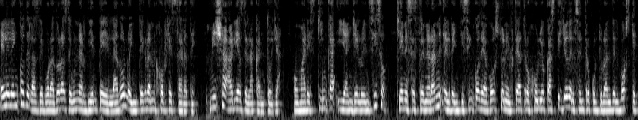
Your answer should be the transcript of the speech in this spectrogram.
El elenco de las devoradoras de un ardiente helado lo integran Jorge Zárate, Misha Arias de la Cantoya, Omar Esquinca y Angelo Enciso, quienes estrenarán el 25 de agosto en el Teatro Julio Castillo del Centro Cultural del Bosque,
